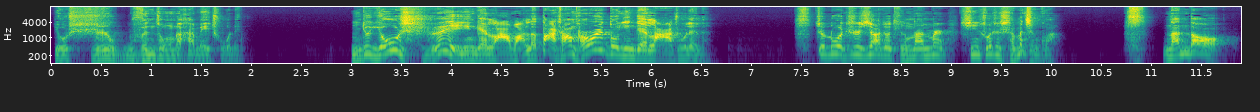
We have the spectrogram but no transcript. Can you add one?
有十五分钟了还没出来。你就有屎也应该拉完了，大长头都应该拉出来了。这骆志向就挺纳闷，心说这什么情况？难道？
